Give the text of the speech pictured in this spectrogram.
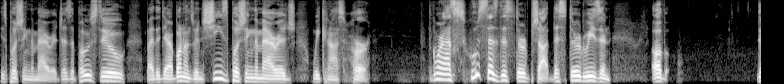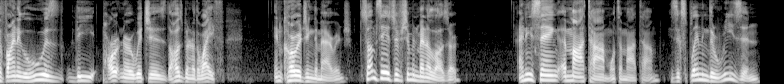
is pushing the marriage, as opposed to by the Darabbanans, when she's pushing the marriage, we can ask her. The Gemara asks, who says this third shot, this third reason of defining who is the partner, which is the husband or the wife, encouraging the marriage? Some say it's Rav Shimon ben Elazar, and he's saying a matam. What's a matam? He's explaining the reason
